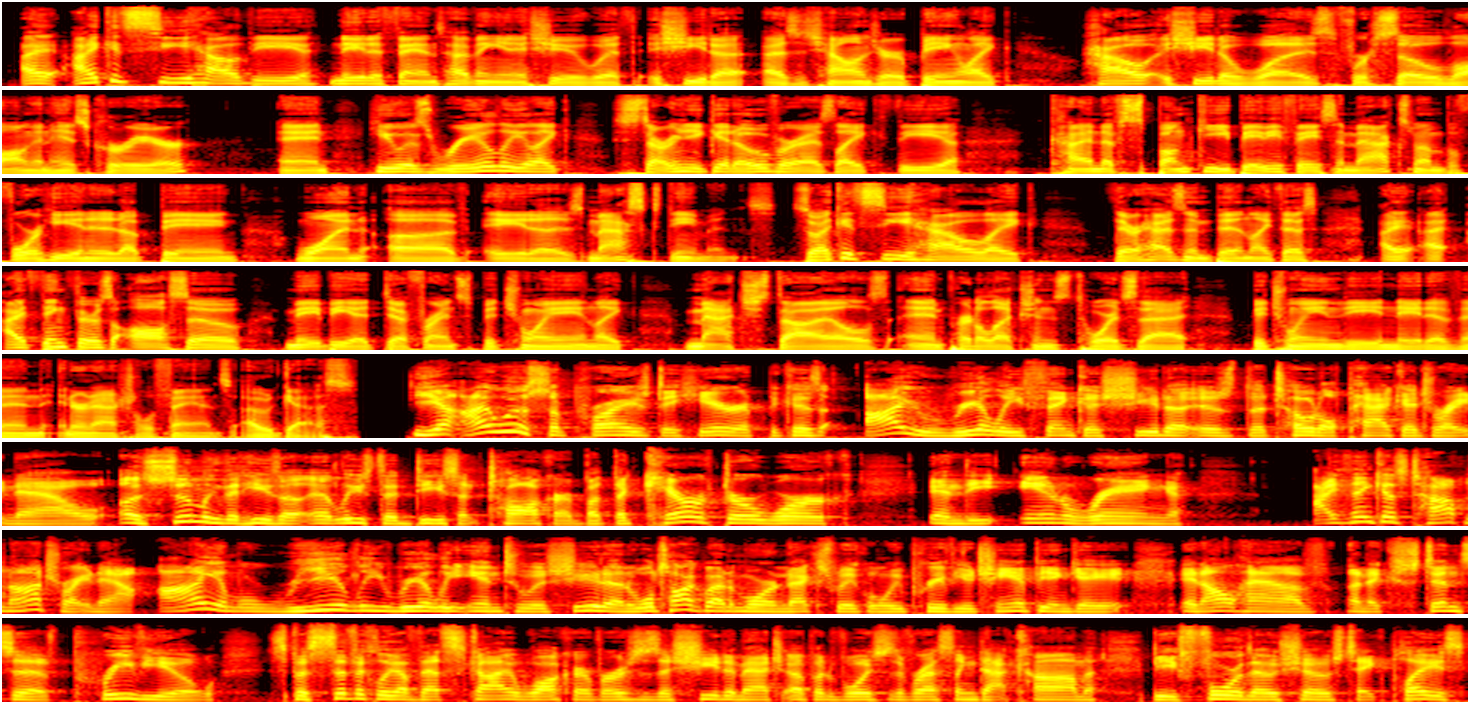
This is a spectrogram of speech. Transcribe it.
I, I could see how the native fans having an issue with Ishida as a challenger being like how Ishida was for so long in his career. And he was really like starting to get over as like the kind of spunky babyface in Maximum before he ended up being one of Eita's mask demons. So I could see how like there hasn't been like this. I, I, I think there's also maybe a difference between like match styles and predilections towards that between the native and international fans, I would guess. Yeah, I was surprised to hear it because I really think Ishida is the total package right now, assuming that he's a, at least a decent talker. But the character work and the in ring, I think is top notch right now. I am really, really into Ishida, and we'll talk about it more next week when we preview Champion Gate, and I'll have an extensive preview specifically of that Skywalker versus Ishida match up at voicesofwrestling.com before those shows take place.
